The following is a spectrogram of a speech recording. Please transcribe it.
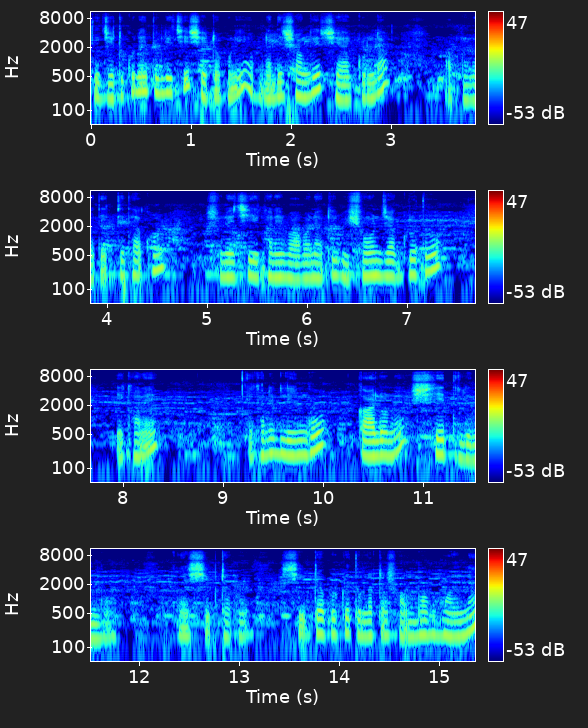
তো যেটুকুনি তুলেছি সেটুকুনি আপনাদের সঙ্গে শেয়ার করলাম। আপনারা দেখতে থাকুন। শুনেছি এখানে বাবা নাকি ভীষণ জাগ্রত। এখানে এখানে লিঙ্গ, কালো নয় শ্বেত লিঙ্গ। এখানে শিব ঠাকুর, শিব ঠাকুরকে তোলাটা সম্ভব হয় না।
